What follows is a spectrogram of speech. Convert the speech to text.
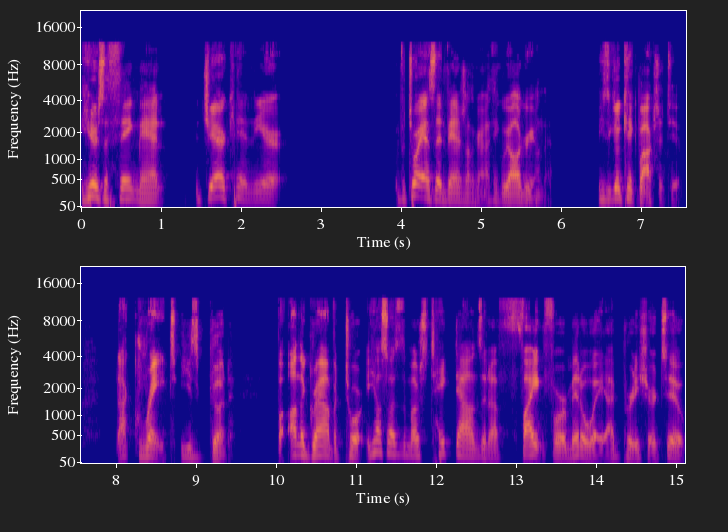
here's the thing, man. Jared Cannonier, Vettori has the advantage on the ground. I think we all agree on that. He's a good kickboxer too. Not great. He's good. But on the ground, Vettori, he also has the most takedowns in a fight for middleweight, I'm pretty sure too.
